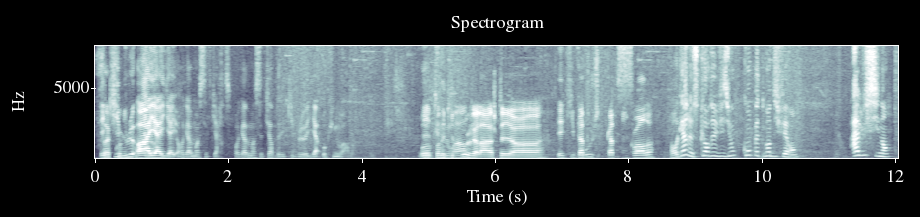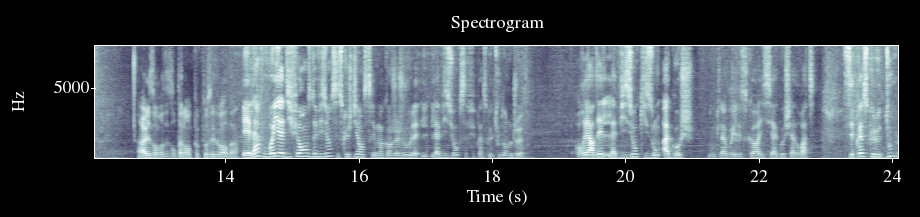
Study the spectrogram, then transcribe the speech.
Ça équipe bleue. Aïe aïe aïe, regarde-moi cette carte. Regarde-moi cette carte de l'équipe bleue, il n'y a aucune ward. Et ton équipe rouge, elle a acheté euh, Équipe 4, rouge. 4 pick ward. Regarde le score de vision complètement différent. Hallucinant. Ah, ils ont, ils ont tellement peu posé de ward. Et là, vous voyez la différence de vision, c'est ce que je dis en stream. Moi, quand je joue, la, la vision, ça fait presque tout dans le jeu. Regardez la vision qu'ils ont à gauche. Donc là, vous voyez les scores ici à gauche et à droite. C'est presque le double,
